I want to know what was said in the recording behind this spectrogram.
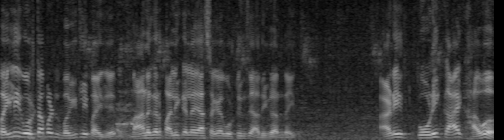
पहिली गोष्ट आपण बघितली पाहिजे महानगरपालिकेला या सगळ्या गोष्टींचे अधिकार नाहीत. आणि कोणी काय खावं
